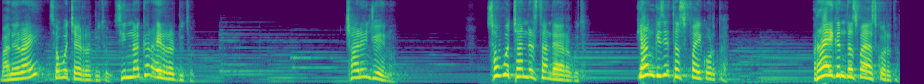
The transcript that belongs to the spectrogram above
ባለ ራእይ ሰዎች አይረዱትም ሲናገር አይረዱትም። ቻሌንጁ ይሄ ነው። ሰዎች understand አያደረጉትም ያን ጊዜ ተስፋ ይቆርጣል። ራእይ ግን ተስፋ አያስቆርጥም።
